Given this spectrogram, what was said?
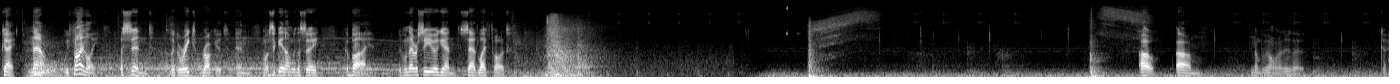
Okay, now we finally ascend the great rocket, and once again I'm gonna say goodbye. We will never see you again, sad life pod. Oh, um, no, we don't want to do that. Okay.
